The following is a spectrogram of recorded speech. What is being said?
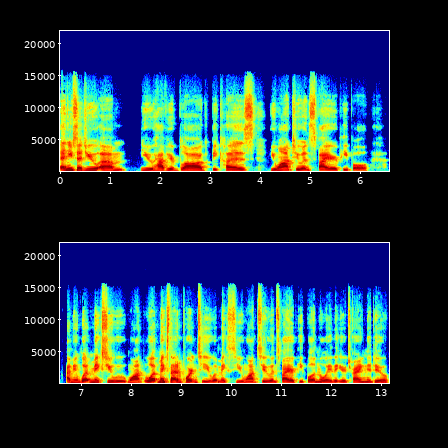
And you said you um, you have your blog because you want to inspire people. I mean, what makes you want what makes that important to you? What makes you want to inspire people in the way that you're trying to do?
